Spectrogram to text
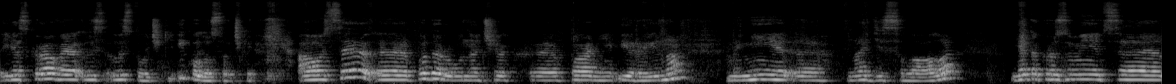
яскраве листочки і колосочки. А ось це е, подаруночок е, пані Ірина мені е, надіслала. Я так розумію, це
